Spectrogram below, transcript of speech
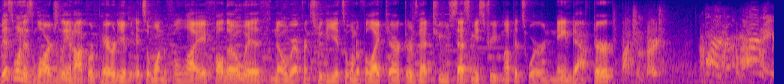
This one is largely an awkward parody of It's a Wonderful Life, although with no reference to the It's a Wonderful Life characters that two Sesame Street Muppets were named after. Watch him, Bert. Bert, Ernie,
